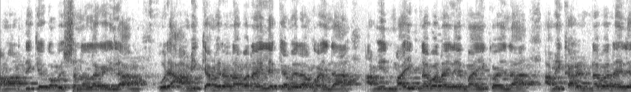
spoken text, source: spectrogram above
আমার দিকে গবেষণা লাগাইলাম। ওরে আমি ক্যামেরা না বানাইলে ক্যামেরা হয় না আমি মাইক না বানাইলে মাইক হয় না আমি কারেন্ট না বানাইলে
